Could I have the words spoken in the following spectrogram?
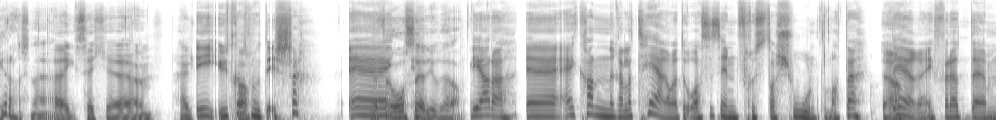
dyrene sine? Jeg ser ikke helt I utgangspunktet ikke. Ja, Eh, For Åse er det jo det, da. Ja da. Eh, jeg kan relatere meg til Åse sin frustrasjon, på en måte. Ja. Det gjør jeg. For at, em,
